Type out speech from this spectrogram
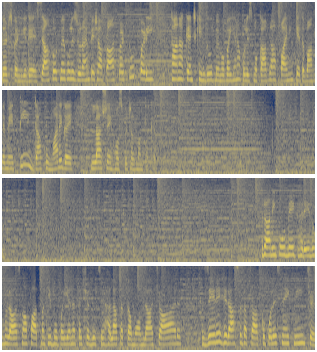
दर्ज कर लिए गए। सियालकोट में पुलिस जुराइम पेशा अफराद पर टूट पड़ी। थाना कैंट की हदूद में मुबैना पुलिस मुकाबला। फायरिंग के तबादले में तीन डाकू मारे गए। लाशें हॉस्पिटल मुंतकिल रानीपुर में घरेलू मुलाजमा फातमा की मुबैना तशद से हलाकत का मामला चार जेर हिरासत अफराद को पुलिस ने क्लीन चिट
